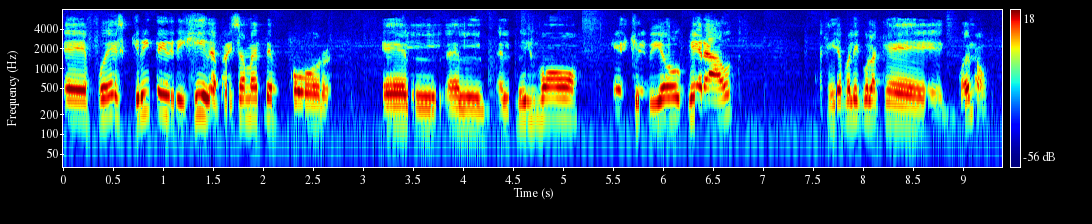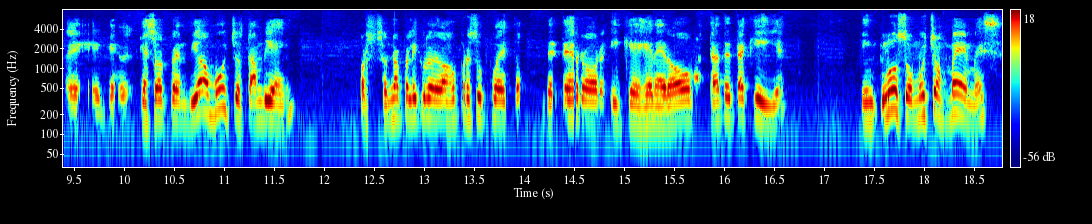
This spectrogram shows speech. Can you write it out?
eh, fue escrita y dirigida precisamente por el, mismo que escribió Get Out, aquella película que, bueno, eh, que, sorprendió a muchos también, por ser una película de bajo presupuesto, de terror y que generó bastante taquilla, incluso muchos memes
